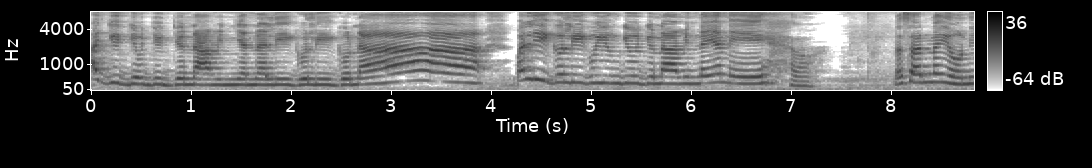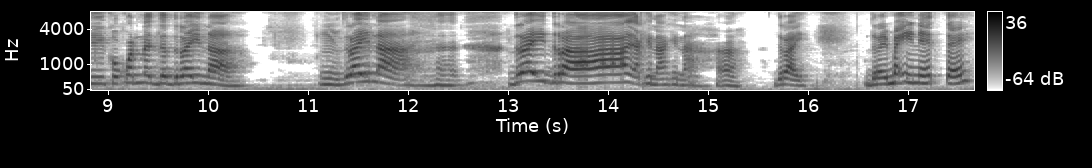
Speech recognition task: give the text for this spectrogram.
Ah, Juju Juju namin yan na ligo-ligo na. Maligo-ligo yung Juju namin na yan, eh. Oh. Nasaan na yun? Ikukuha na, dry na. Mm, dry na. dry, dry. Akin na, akin na. Ah, dry. Dry, mainit, eh.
